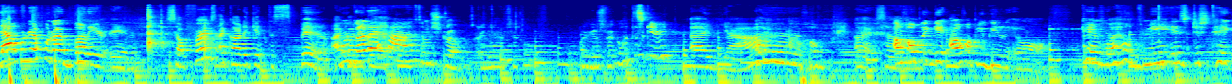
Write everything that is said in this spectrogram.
Now we're gonna put our butter in. So first, I gotta get the spin. I we're gotta gonna have some struggles. Gonna struggle? Are you gonna struggle with the scary? Uh, yeah. Okay, so. I'll help you get. I'll help you get it off. Okay, what helps me is just take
